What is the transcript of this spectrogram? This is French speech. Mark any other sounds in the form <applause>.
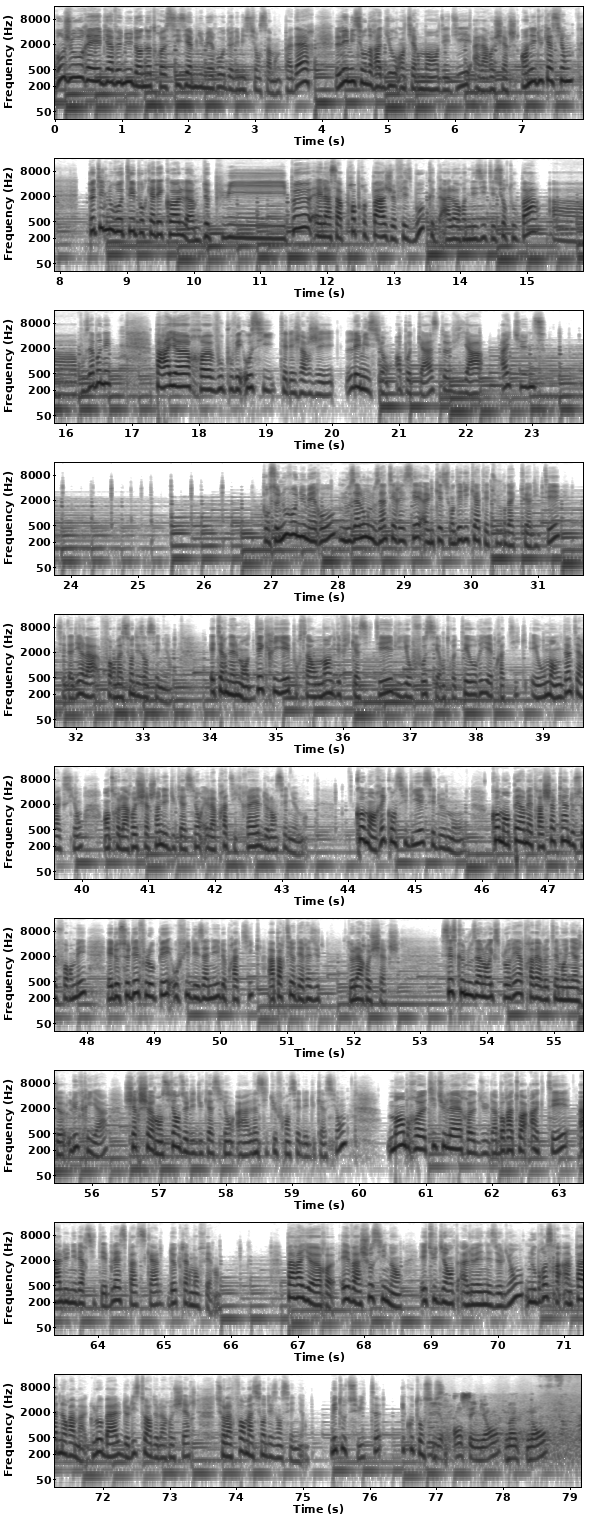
Bonjour et bienvenue dans notre sixième numéro de l'émission Ça manque pas d'air, l'émission de radio entièrement dédiée à la recherche en éducation. Petite nouveauté pour quelle école Depuis peu, elle a sa propre page Facebook, alors n'hésitez surtout pas à vous abonner. Par ailleurs, euh, vous pouvez aussi télécharger l'émission en podcast via iTunes. Pour ce nouveau numéro, nous allons nous intéresser à une question délicate et toujours d'actualité, c'est-à-dire la formation des enseignants. Éternellement décriée pour sa manque d'efficacité lié au fossé entre théorie et pratique et au manque d'interaction entre la recherche en éducation et la pratique réelle de l'enseignement. Comment réconcilier ces deux mondes? Comment permettre à chacun de se former et de se développer au fil des années de pratique à partir des résultats de la recherche? C'est ce que nous allons explorer à travers le témoignage de Luc Ria, chercheur en sciences de l'éducation à l'Institut français de l'éducation, membre titulaire du laboratoire ACTE à l'Université Blaise Pascal de Clermont-Ferrand. Par ailleurs, Eva Chaussinan, étudiante à l'ENS de Lyon, nous brossera un panorama global de l'histoire de la recherche sur la formation des enseignants. Mais tout de suite, écoutons ceci. Enseignant, maintenant,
